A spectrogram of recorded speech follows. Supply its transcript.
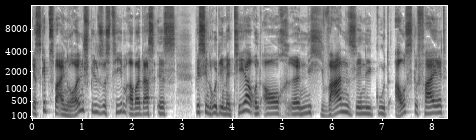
Es gibt zwar ein Rollenspielsystem, aber das ist ein bisschen rudimentär und auch äh, nicht wahnsinnig gut ausgefeilt.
